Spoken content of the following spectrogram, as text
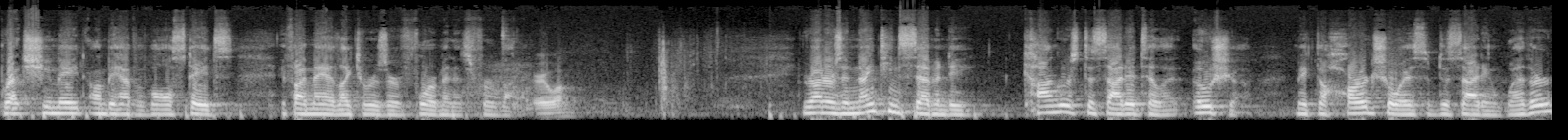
Brett Shumate on behalf of Allstates. If I may, I'd like to reserve four minutes for rebuttal. Very well. Your Honors, in 1970, Congress decided to let OSHA make the hard choice of deciding whether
